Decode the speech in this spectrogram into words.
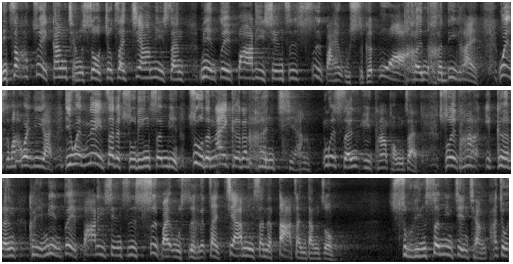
你知道他最刚强的时候，就在加密山面对巴利先知四百五十个，哇，很很厉害。为什么会厉害？因为内在的属灵生命住的那一个人很强，因为神与他同在，所以他一个人可以面对巴利先知四百五十个在加密山的大战当中。属灵生命坚强，他就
